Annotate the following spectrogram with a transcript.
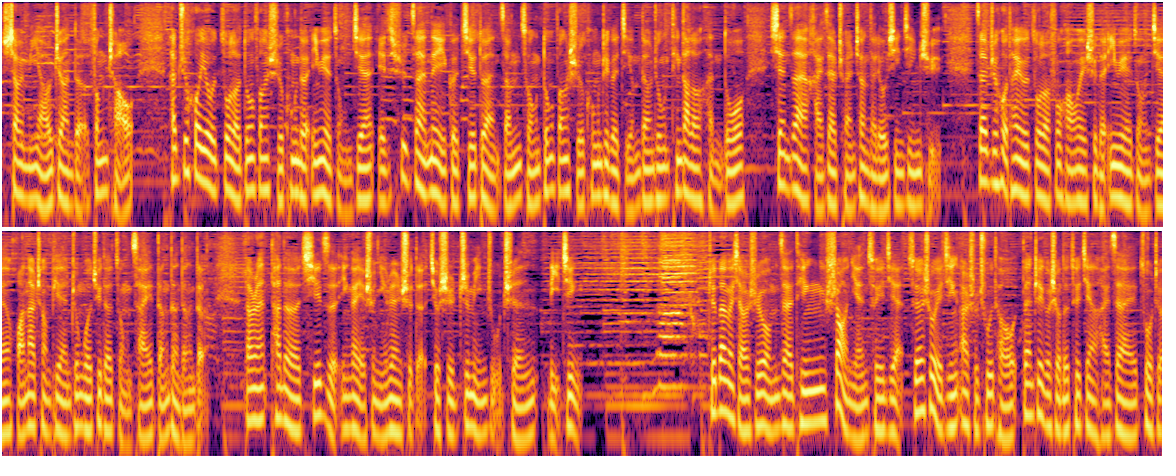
校园民谣这样的风潮。他之后又做了东方时空的音乐总监，也是在那一个阶段，咱们从东方时空这个节目当中听到了很多现在还在传唱的流行金曲。在之后，他又做了凤凰卫视的音乐总监、华纳唱片中国区的总裁等等等等。当然，他的妻子应该也是您认识的，就是知名主持人李静。这半个小时，我们在听少年崔健。虽然说已经二十出头，但这个时候的崔健还在做着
